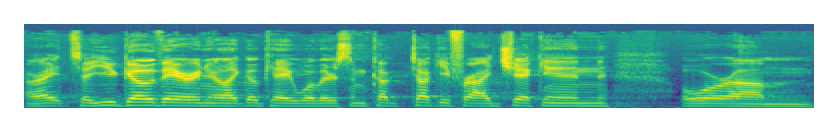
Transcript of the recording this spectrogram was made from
all right? So you go there and you're like, okay, well, there's some Kentucky Fried Chicken or um,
